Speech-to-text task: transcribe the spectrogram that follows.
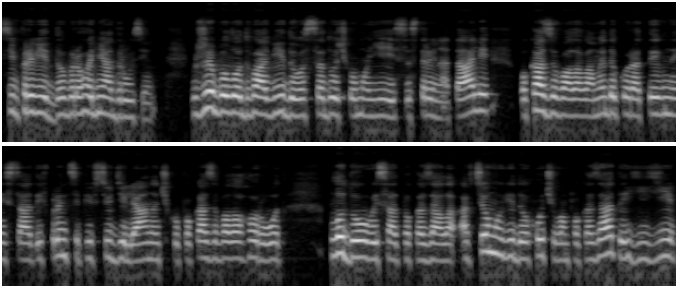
Всім привіт, доброго дня, друзі! Вже було два відео з садочку моєї сестри Наталі. Показувала вам і декоративний сад, і в принципі всю діляночку, показувала город, плодовий сад показала. А в цьому відео хочу вам показати її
